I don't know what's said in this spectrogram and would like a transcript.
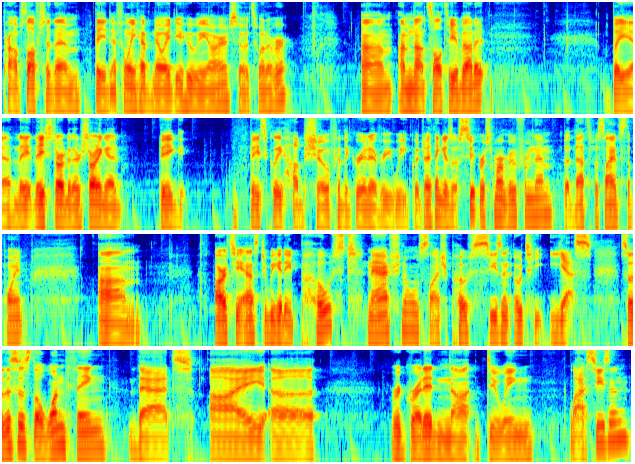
props off to them. They definitely have no idea who we are, so it's whatever. Um, I'm not salty about it. But yeah, they they started. They're starting a big, basically hub show for the grid every week, which I think is a super smart move from them. But that's besides the point. Um, RT asked, do we get a post national slash post season OT? Yes. So this is the one thing that I uh, regretted not doing last season.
